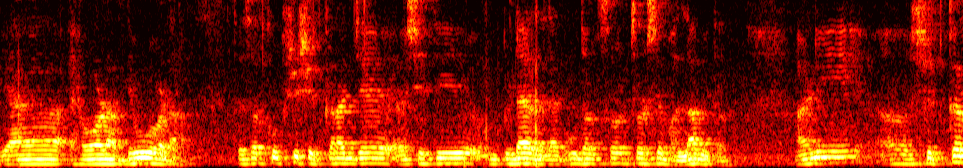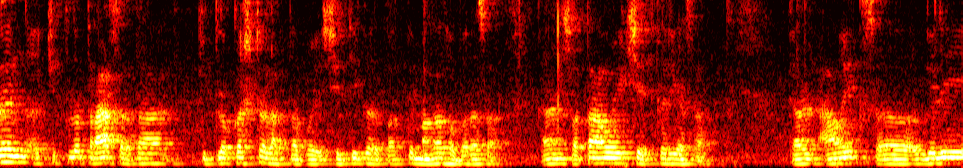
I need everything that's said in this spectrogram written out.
ह्या वडा वार्डार देवूळ वार्डार थंयसर खुबशे शेतकारांचे शेती पिड्यार जाल्यात उदक चड चडशें भरला भितर आनी शेतकऱ्यांक कितलो त्रास जाता कितलो कश्ट लागता पळय शेती करपाक तें म्हाका खबर आसा. कारण स्वता हांव एक शेतकरी आसा. कारण हांव एक गेली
